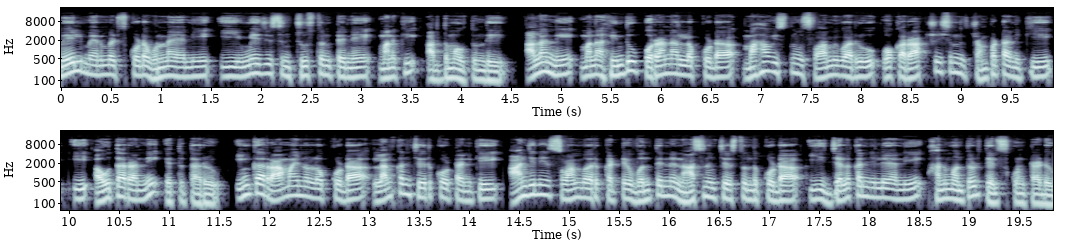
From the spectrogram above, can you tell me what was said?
మేల్ మెర్మేడ్స్ కూడా ఉన్నాయని ఈ ఇమేజెస్ని చూస్తుంటే చూస్తుంటేనే మనకి అర్థమవుతుంది. అలానే మన హిందూ పురాణాల్లో కూడా మహావిష్ణువు స్వామివారు ఒక రాక్షసుని చంపటానికి ఈ అవతారాన్ని ఎత్తుతారు. ఇంకా రామాయణంలో కూడా లంకను చేరుకోవటానికి ఆంజనేయ స్వామివారు కట్టే వంతెన్ని నాశనం చేస్తుంది కూడా ఈ జలకన్యలే అని హనుమంతుడు తెలుసుకుంటాడు.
